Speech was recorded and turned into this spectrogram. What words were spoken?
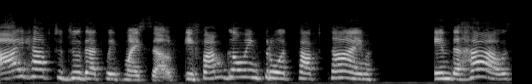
I have to do that with myself. If I'm going through a tough time in the house,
